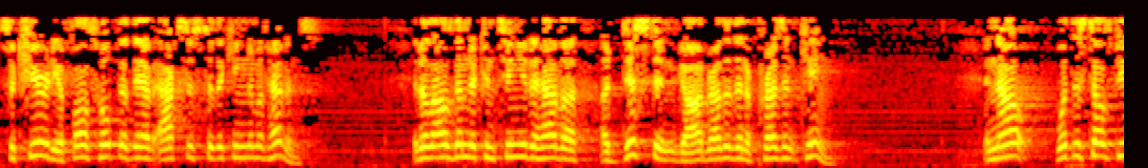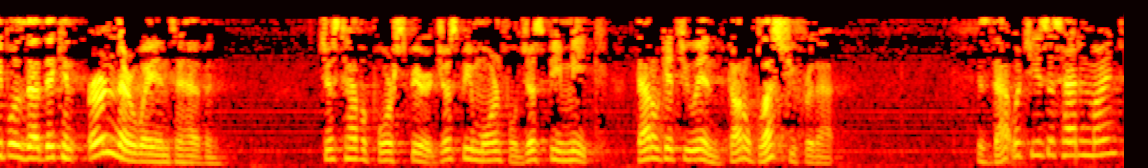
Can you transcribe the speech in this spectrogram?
security, a false hope that they have access to the kingdom of heavens. It allows them to continue to have a, a distant God rather than a present king. And now, what this tells people is that they can earn their way into heaven. Just have a poor spirit. Just be mournful. Just be meek. That'll get you in. God will bless you for that. Is that what Jesus had in mind?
